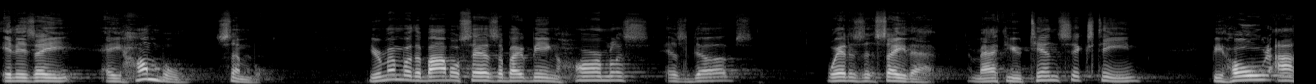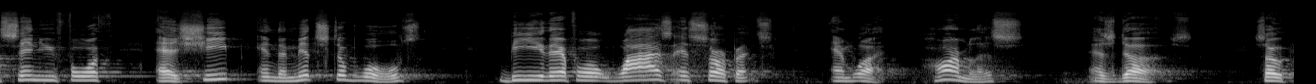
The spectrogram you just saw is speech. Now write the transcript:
it is a, a humble symbol. You remember the Bible says about being harmless as doves? Where does it say that? Matthew 10 16. Behold, I send you forth as sheep in the midst of wolves. Be ye therefore wise as serpents and what? Harmless as doves. So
